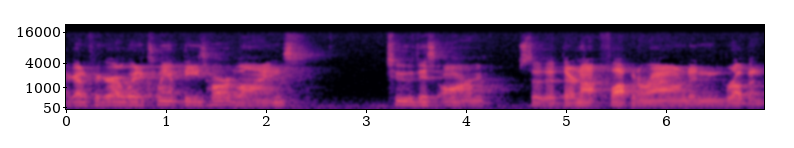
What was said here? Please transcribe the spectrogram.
I gotta figure out a way to clamp these hard lines to this arm so that they're not flopping around and rubbing.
